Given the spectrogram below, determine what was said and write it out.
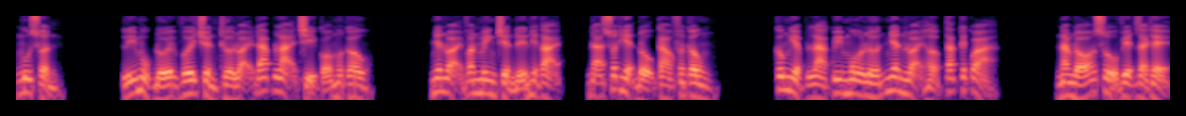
Ngu xuẩn. Lý mục đối với truyền thừa loại đáp lại chỉ có một câu. Nhân loại văn minh triển đến hiện tại, đã xuất hiện độ cao phân công. Công nghiệp là quy mô lớn nhân loại hợp tác kết quả. Năm đó sổ việt giải thể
